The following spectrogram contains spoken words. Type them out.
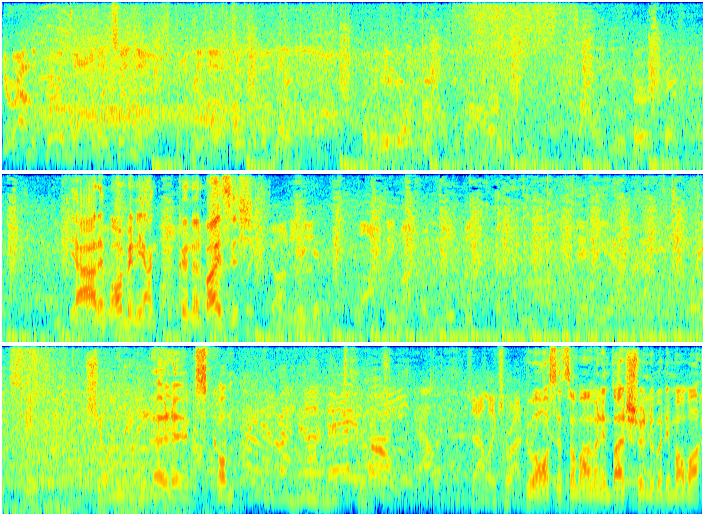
You're on the curveball. It's in there. Struck him Now out up two to the down. plate for the New York Yankees. Solid move. Third baseman. Ja, der braucht mir nicht angucken, das weiß ich. Alex, komm. Du haust jetzt noch einmal den Ball schön über die Mauer.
